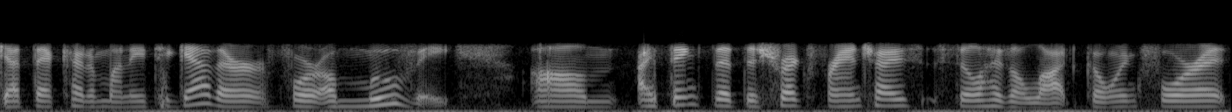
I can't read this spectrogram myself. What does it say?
get that kind of money together for a movie. Um, I think that the Shrek franchise still has a lot going for it.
